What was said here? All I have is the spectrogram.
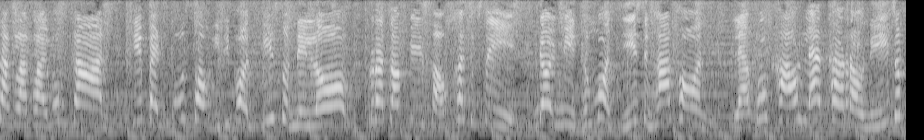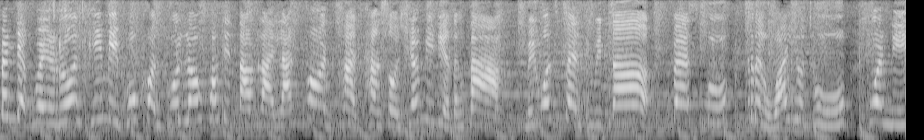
จากหลากหลายวงการ ที่เป็นผู้ทรงอิทธิพลที่สุดในโลก ประจำปี 2014 โดยมีทั้งหมด 25 คน และพวกเขาและเธอเหล่านี้จะเป็นเด็กวัยรุ่นที่มีผู้คนทั่วโลกเฝ้าติดตามหลายล้านคนผ่านทางโซเชียลมีเดียต่างๆ ไม่ว่าจะเป็น Twitter Facebook หรือว่า YouTube วันนี้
